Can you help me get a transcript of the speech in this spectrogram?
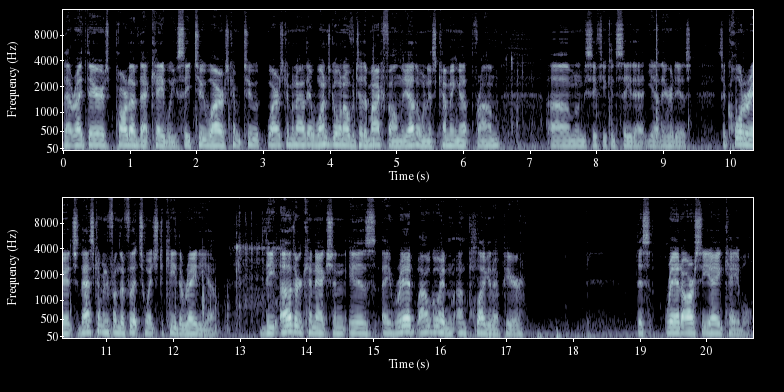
that right there is part of that cable. You see two wires, come, two wires coming out of there. One's going over to the microphone. The other one is coming up from, um, let me see if you can see that. Yeah, there it is. It's a quarter inch. That's coming from the foot switch to key the radio. The other connection is a red, I'll go ahead and unplug it up here. This red RCA cable.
